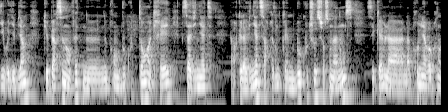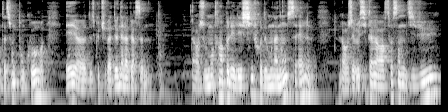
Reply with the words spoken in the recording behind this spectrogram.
Et vous voyez bien que personne en fait ne, prend beaucoup de temps à créer sa vignette. Alors que la vignette, ça représente quand même beaucoup de choses sur son annonce. C'est quand même la, première représentation de ton cours et euh, de ce que tu vas donner à la personne. Alors je vais vous montrer un peu les, les chiffres de mon annonce, elle. Alors j'ai réussi quand même à avoir 70 vues,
